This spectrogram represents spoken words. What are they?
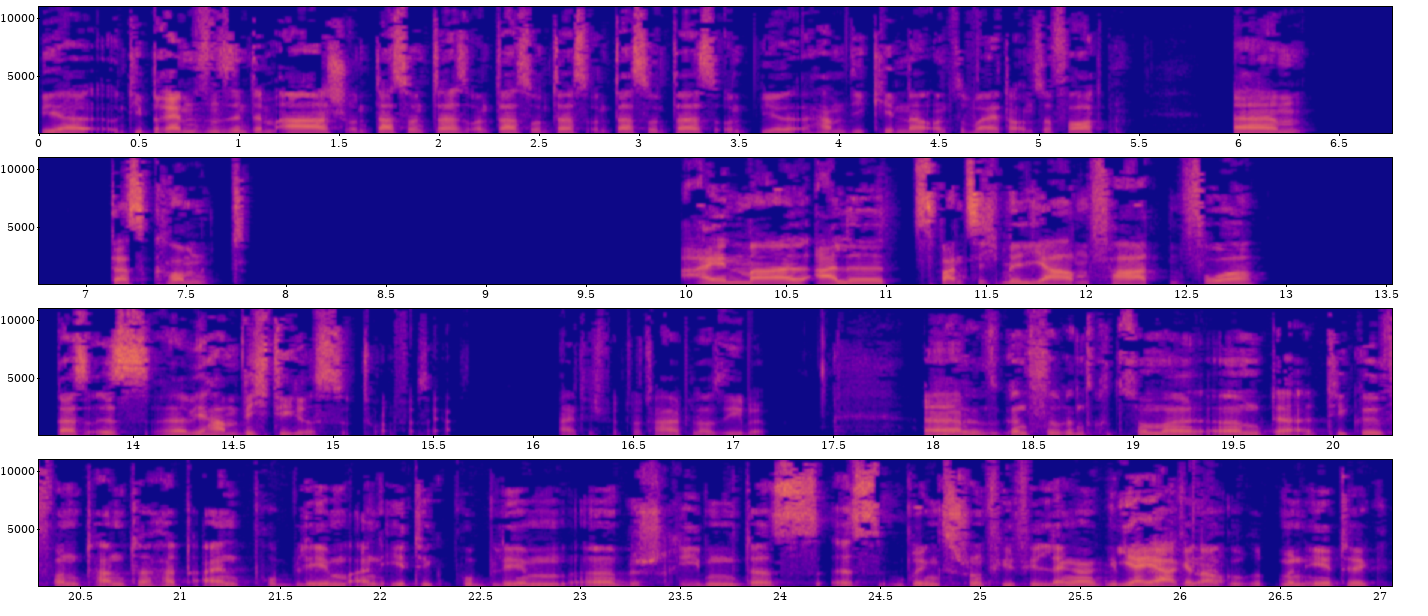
wir die Bremsen sind im Arsch und das und das und das und das und das und das und wir haben die Kinder und so weiter und so fort. Ähm, das kommt einmal alle 20 Milliarden Fahrten vor. Das ist, äh, wir haben Wichtigeres zu tun fürs Erste. Halte ich für total plausibel. Ähm, also ganz, ganz kurz nochmal, ähm, der Artikel von Tante hat ein Problem, ein Ethikproblem äh, beschrieben, das es übrigens schon viel, viel länger gibt. Ja, ja, genau. Algorithmenethik.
